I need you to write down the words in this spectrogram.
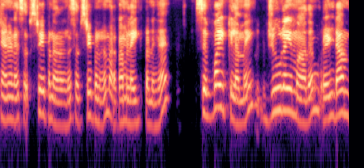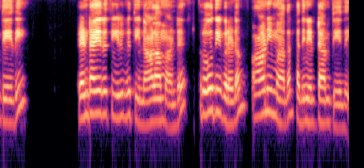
சேனலை சப்ஸ்கிரைப் பண்ணாதவங்க சப்ஸ்கிரைப் பண்ணுங்க. மறக்காம லைக் பண்ணுங்க. செவ்வாய்க்கிழமை ஜூலை மாதம் ரெண்டாம் தேதி ரெண்டாயிரத்தி இருபத்தி நாலாம் ஆண்டு குரோதி வருடம் ஆணி மாதம் பதினெட்டாம் தேதி.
